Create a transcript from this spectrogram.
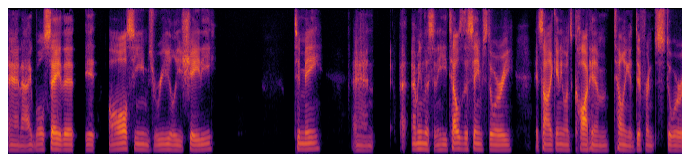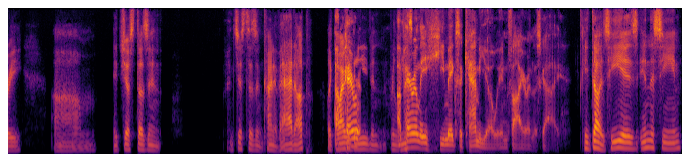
and i will say that it all seems really shady to me and I- mean listen he tells the same story it's not like anyone's caught him telling a different story um it just doesn't it just doesn't kind of add up like why would Apparent- they even release Apparently, he makes a cameo in Fire in the Sky. He does. He is in the scene,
